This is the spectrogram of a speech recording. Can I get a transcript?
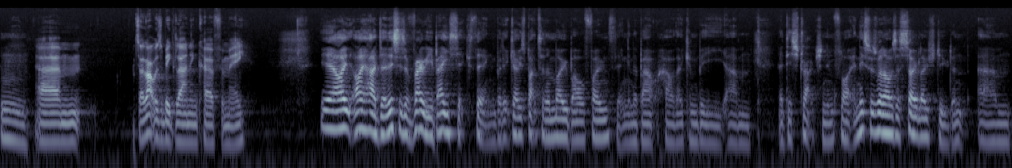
Mm. So that was a big learning curve for me. Yeah, I, I had, uh, this is a very basic thing, but it goes back to the mobile phone thing and about how they can be um, a distraction in flight. And this was when I was a solo student. Um,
